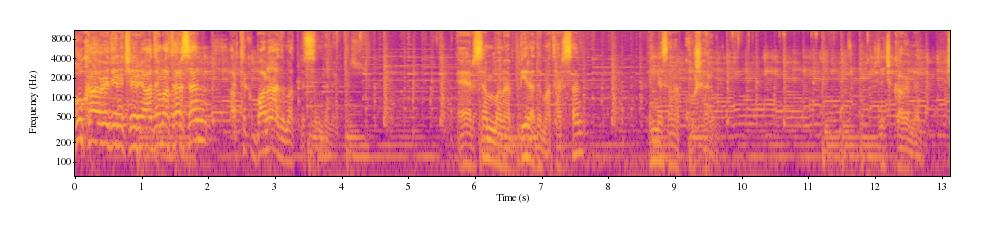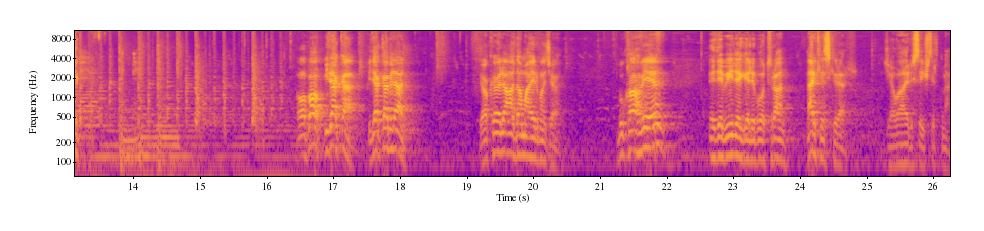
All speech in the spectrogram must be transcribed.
Bu kahveden içeri adım atarsan artık bana adım atmışsın demektir. Eğer sen bana bir adım atarsan ben de sana koşarım. Şimdi çık kahvemden. Çık. Hop hop bir dakika. Bir dakika Bilal. Yok öyle adam ayırmaca. Bu kahveye edebiyle gelip oturan herkes girer. Cevahir'i seçtirtmem.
